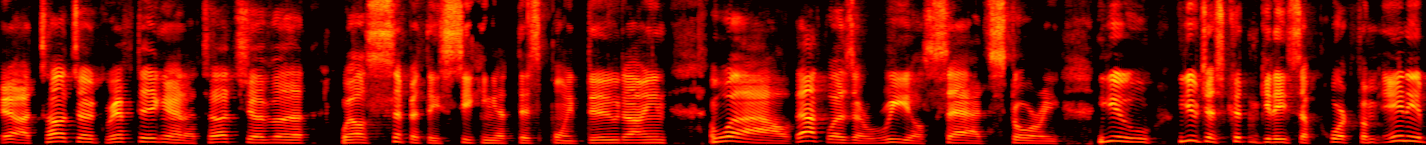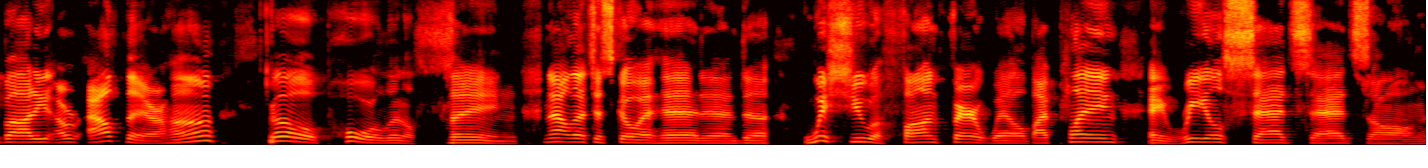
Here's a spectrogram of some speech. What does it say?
Yeah, a touch of grifting and a touch of, uh, well, sympathy seeking at this point, dude. I mean, wow, that was a real sad story. You, you just couldn't get any support from anybody out there, huh? Oh, poor little thing. Now let's just go ahead and uh, wish you a fond farewell by playing a real sad, sad song.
